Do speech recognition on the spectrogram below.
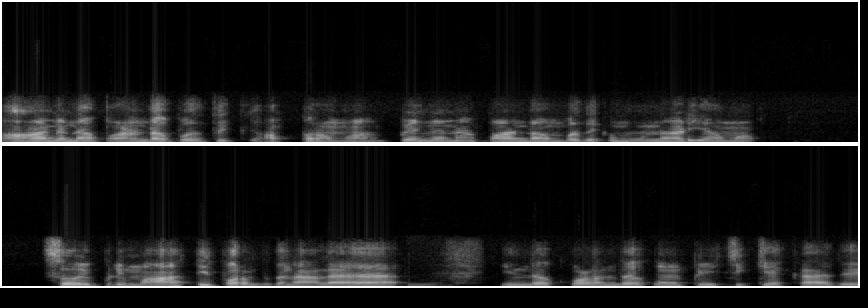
ஆணுனா பன்னெண்டு ஐம்பதுக்கு அப்புறமா பெண்ணுனா பன்னெண்டு ஐம்பதுக்கு முன்னாடியாமா? சோ இப்படி மாத்தி பிறந்ததுனால இந்த குழந்தை உன் பேச்சு கேட்காது?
